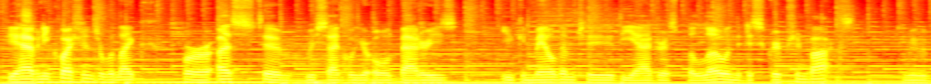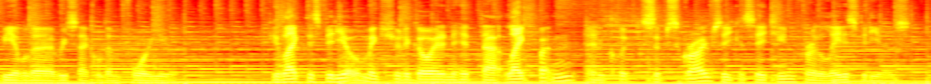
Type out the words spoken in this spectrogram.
If you have any questions or would like for us to recycle your old batteries, you can mail them to the address below in the description box and we would be able to recycle them for you. If you like this video, make sure to go ahead and hit that like button and click subscribe so you can stay tuned for the latest videos.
